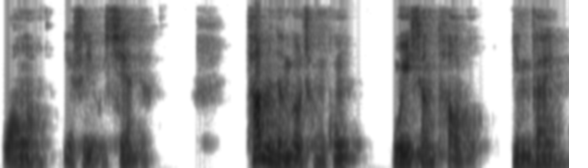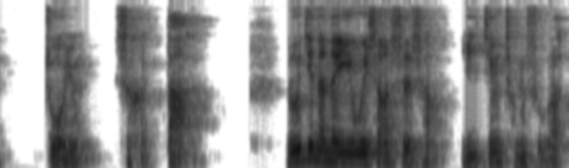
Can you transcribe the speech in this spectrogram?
往往也是有限的。他们能够成功，微商套路应该作用是很大的。如今的内衣微商市场已经成熟了，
